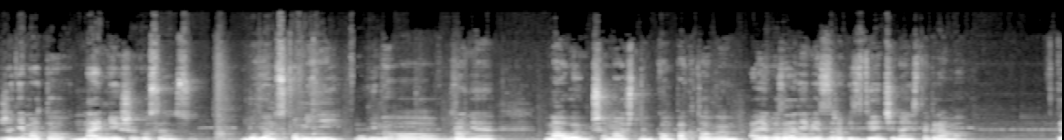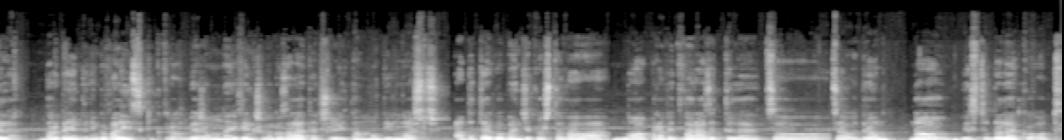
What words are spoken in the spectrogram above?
że nie ma to najmniejszego sensu. Mówiąc o Mini, mówimy o dronie małym, przenośnym, kompaktowym, a jego zadaniem jest zrobić zdjęcie na Instagrama. Tyle. Dorobienie do niego walizki, która odbierze mu największą jego zaletę, czyli tą mobilność, a do tego będzie kosztowała no prawie dwa razy tyle co cały dron, no jest to daleko od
